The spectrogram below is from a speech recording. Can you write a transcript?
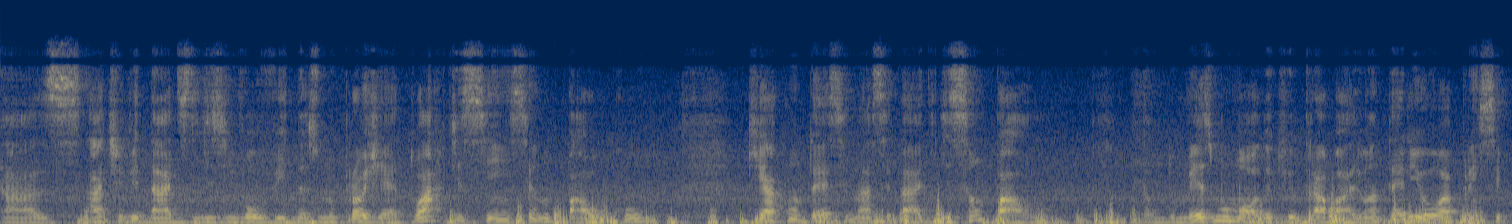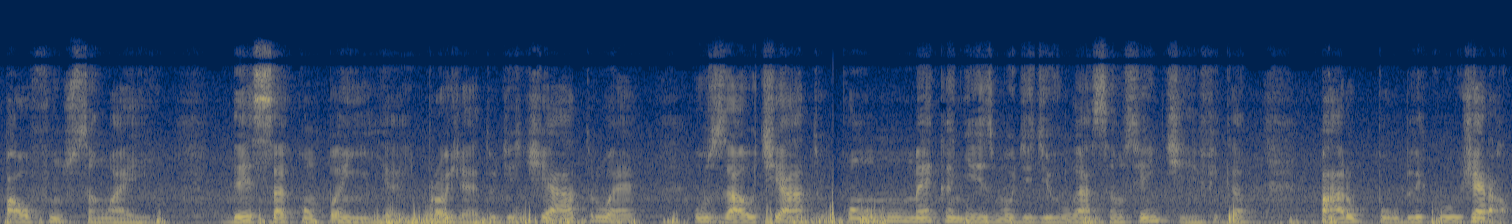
as atividades desenvolvidas no projeto Arte e Ciência no Palco, que acontece na cidade de São Paulo. Então, do mesmo modo que o trabalho anterior, a principal função aí dessa companhia e projeto de teatro é usar o teatro como um mecanismo de divulgação científica para o público geral.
